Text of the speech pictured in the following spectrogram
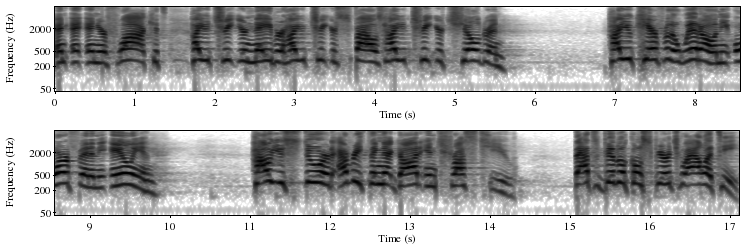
and, and, and, your flock. It's how you treat your neighbor, how you treat your spouse, how you treat your children, how you care for the widow and the orphan and the alien, how you steward everything that God entrusts to you. That's biblical spirituality.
